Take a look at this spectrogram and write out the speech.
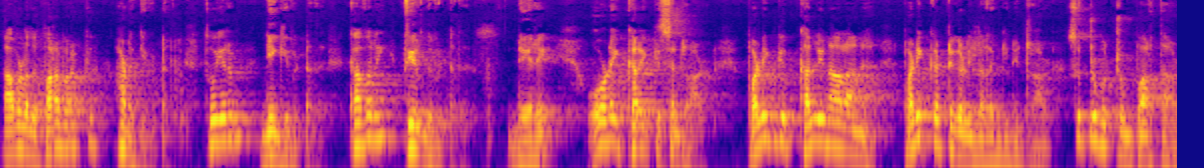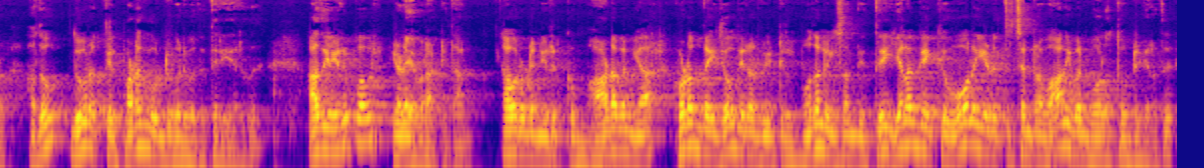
அவளது பரபரப்பு அடங்கிவிட்டது. துயரம் நீங்கிவிட்டது. கவலை தீர்ந்துவிட்டது. நேரே ஓடைக்கரைக்கு சென்றாள். பளிங்கு கல்லினாலான படிக்கட்டுகளில் இறங்கி நின்றாள். சுற்றுமுற்றும் பார்த்தாள். அதோ தூரத்தில் படகு ஒன்று வருவது தெரிகிறது. அதில் இருப்பவர் இளையவராட்டிதான். அவருடன் இருக்கும் ஆடவன் யார்? குழந்தை ஜோதிடர் வீட்டில் முதலில் சந்தித்து இலங்கைக்கு ஓலை எடுத்து சென்ற வாலிபன் போல தோன்றுகிறது.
